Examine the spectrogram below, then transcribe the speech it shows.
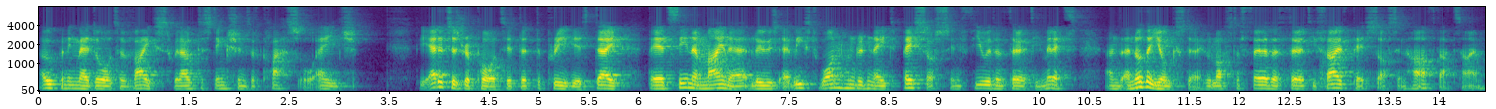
opening their door to vice without distinctions of class or age. The editors reported that the previous day they had seen a minor lose at least 108 pesos in fewer than 30 minutes, and another youngster who lost a further 35 pesos in half that time.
